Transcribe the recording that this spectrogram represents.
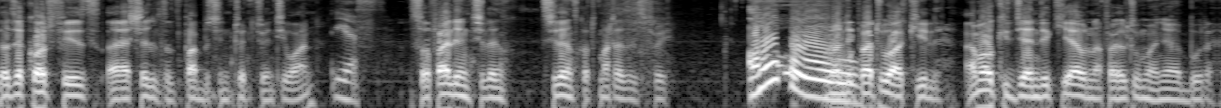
there was a court fees uh, scheduled to publish in 2021. yes So filing children, children's court matters is free. oh Unalipa tu wakili ama ukijiandikia unafaili tu mwenyewe bure.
